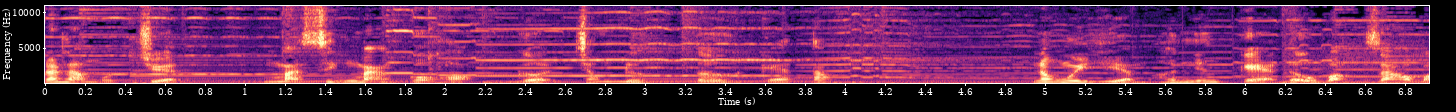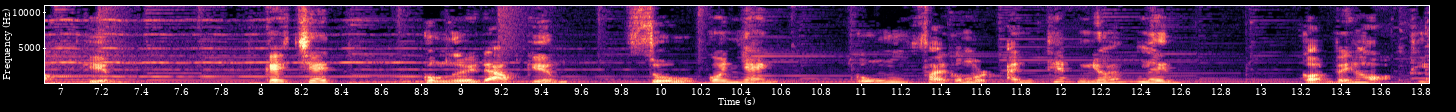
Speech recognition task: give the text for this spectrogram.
Nó là một chuyện mà sinh mạng của họ gửi trong đường tơ kẽ tóc. Nó nguy hiểm hơn những kẻ đấu bằng dao bằng kiếm. Cái chết của người đao kiếm dù có nhanh cũng phải có một ánh thép nhoáng lên. Còn với họ thì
